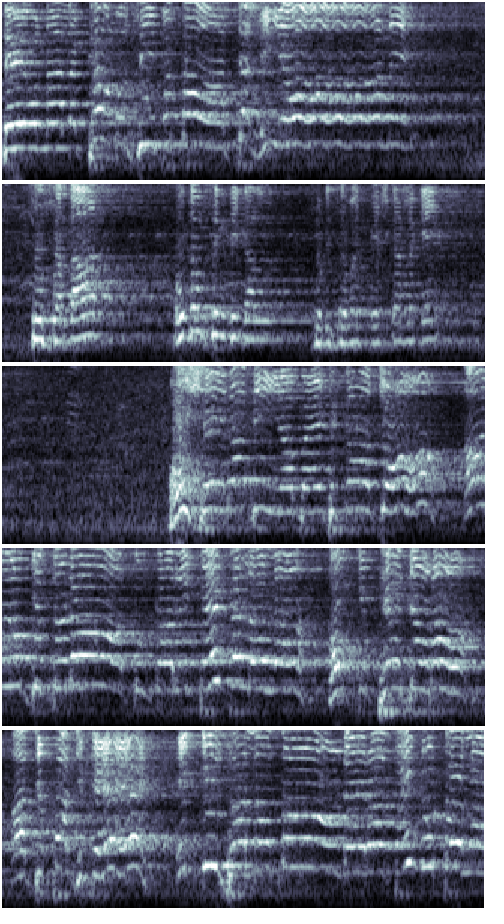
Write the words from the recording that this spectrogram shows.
ਤੇ ਉਹਨਾਂ ਲੱਖਾਂ ਮੁਸੀਬਤਾਂ ਝੱਲੀਆਂ ਨੇ। ਸੋ ਸਰਦਾਰ ਉਦਮ ਸਿੰਘ ਦੀ ਗੱਲ ਤੁਹਾਡੀ ਸਮਝ ਪੇਸ਼ ਕਰਨ ਲੱਗੇ। ਉਹ ਸ਼ੇਰਾਂ ਦੀਆਂ ਬੈਠਕਾਂ ਚੋਂ ਆਇਓ ਗਿੱਦੜਾ, ਤੂੰ ਕਰਕੇ ਕਲੋਲਾ, ਉਹ ਕਿੱਥੇ ਜਾਣਾ? ਅੱਜ ਭੱਜ ਕੇ 21 ਸਾਲਾਂ ਤੋਂ ਡੇਰਾ ਤੈਨੂੰ ਟੋਲਾ,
